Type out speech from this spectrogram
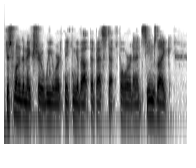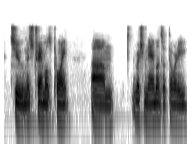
Just wanted to make sure we were thinking about the best step forward. And it seems like, to Ms. Trammell's point, um, the Richmond Ambulance Authority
